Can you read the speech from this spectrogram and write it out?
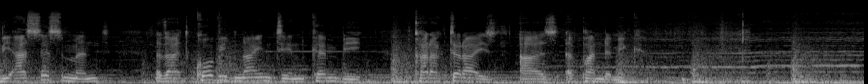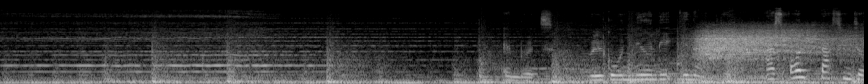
the assessment that COVID 19 can be characterized as a pandemic. Emirates will go nearly inactive as all passenger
